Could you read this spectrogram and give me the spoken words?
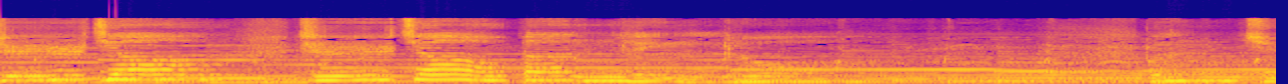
知交，知交半零落。问君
